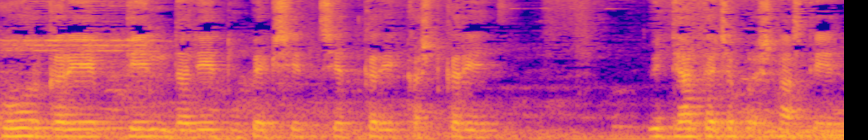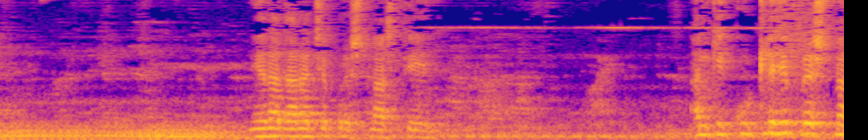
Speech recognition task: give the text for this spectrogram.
गोर गरीब दीन दलित उपेक्षित शेतकरी कष्टकरी विद्यार्थ्याचे प्रश्न असतील निराधाराचे प्रश्न असतील आणखी कुठलेही प्रश्न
